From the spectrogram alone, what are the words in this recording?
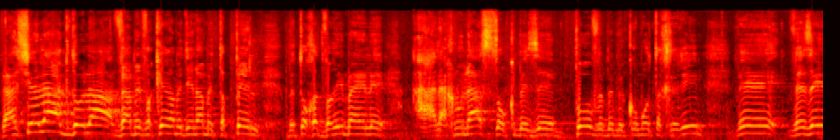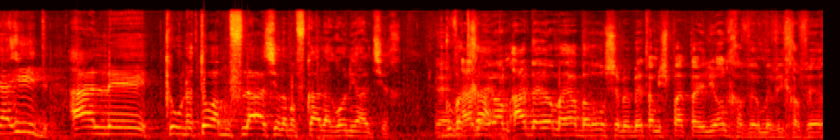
והשאלה הגדולה, והמבקר המדינה מטפל בתוך הדברים האלה, אנחנו נעסוק בזה פה ובמקומות אחרים, ו- וזה יעיד על uh, כהונתו המופלאה של המפכ"ל אהרוני אלשיך. כן, תגובתך. עד היום, עד היום היה ברור שבבית המשפט העליון חבר מביא חבר,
